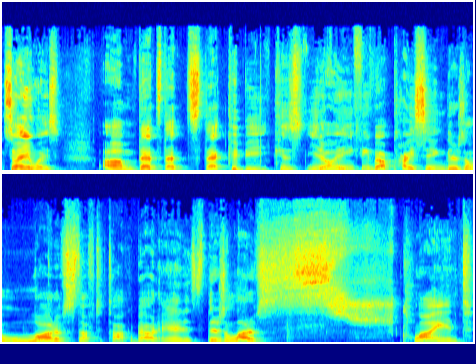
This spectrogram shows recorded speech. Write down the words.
So anyways, um, that's that's that could be because you know anything about pricing. There's a lot of stuff to talk about, and it's there's a lot of s- client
